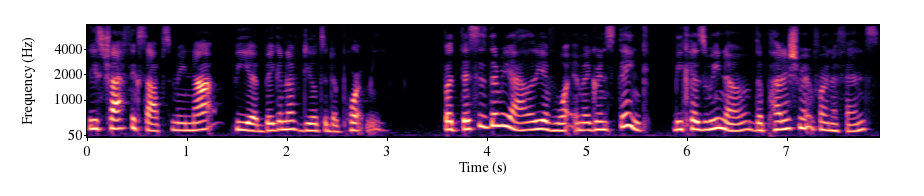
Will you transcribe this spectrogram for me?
these traffic stops may not be a big enough deal to deport me, but this is the reality of what immigrants think because we know the punishment for an offense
